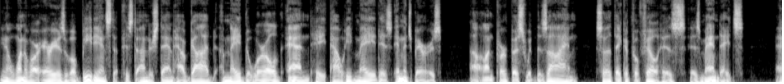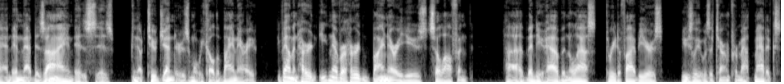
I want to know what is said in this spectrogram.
you know, one of our areas of obedience is to understand how God made the world and he, how He made His image bearers uh, on purpose with design so that they could fulfill His His mandates. And in that design is is you know two genders, and what we call the binary. You haven't heard, you've never heard binary used so often uh, than you have in the last three to five years. Usually, it was a term for mathematics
